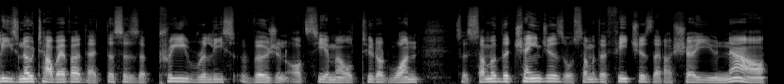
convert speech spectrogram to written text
Please note, however, that this is a pre release version of CML 2.1, so some of the changes or some of the features that I show you now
